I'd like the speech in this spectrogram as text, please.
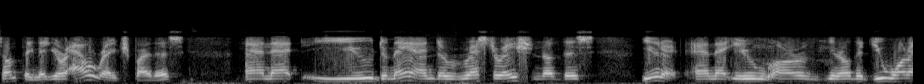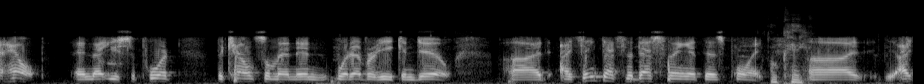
something, that you're outraged by this, and that you demand a restoration of this unit and that you are, you know, that you want to help and that you support the councilman in whatever he can do. Uh, I think that's the best thing at this point. Okay. Uh, I,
